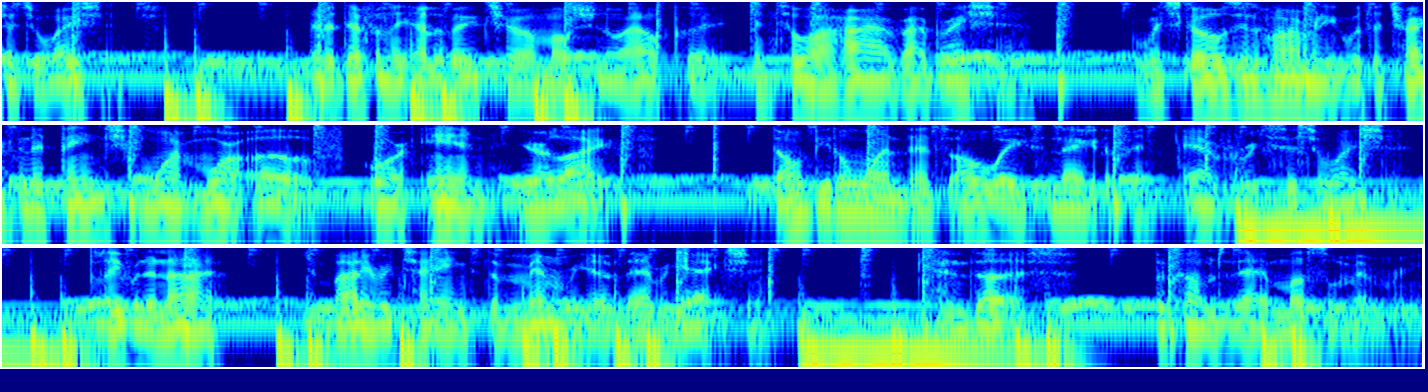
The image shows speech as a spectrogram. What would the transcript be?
situations. It'll definitely elevate your emotional output into a higher vibration, which goes in harmony with attracting the things you want more of or in your life. Don't be the one that's always negative in every situation. Believe it or not, body retains the memory of that reaction and thus becomes that muscle memory.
